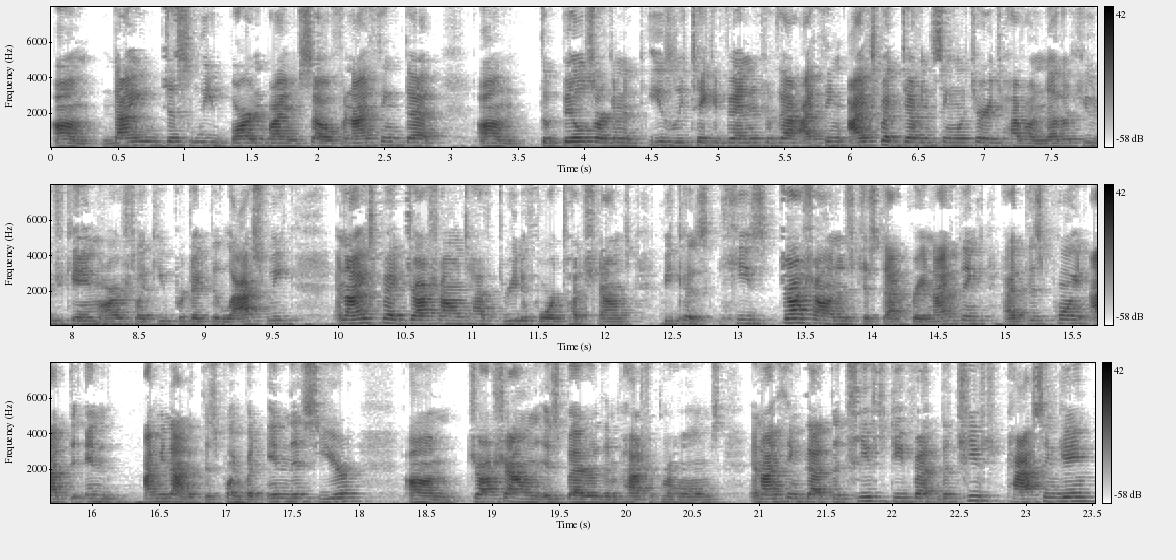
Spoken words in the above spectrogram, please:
um, now you just leave Barton by himself. And I think that um, the Bills are going to easily take advantage of that. I think I expect Devin Singletary to have another huge game, Arsh, like you predicted last week, and I expect Josh Allen to have three to four touchdowns because he's Josh Allen is just that great. And I think at this point, at the in I mean not at this point, but in this year, um, Josh Allen is better than Patrick Mahomes, and I think that the Chiefs defense, the Chiefs passing game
